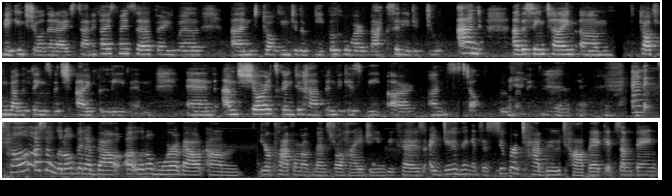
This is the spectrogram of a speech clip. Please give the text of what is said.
making sure that I sanitize myself very well and talking to the people who are vaccinated too, and at the same time. Um, talking about the things which I believe in. And I'm sure it's going to happen because we are unstoppable women. and tell us a little bit about, a little more about um, your platform of menstrual hygiene, because I do think it's a super taboo topic. It's something,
